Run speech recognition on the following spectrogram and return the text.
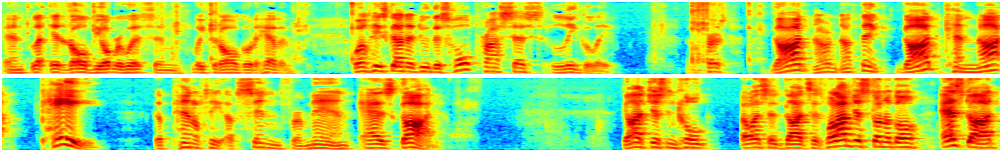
and let it all be over with, and we could all go to heaven. Well, he's got to do this whole process legally. Now, first, God, now, now think, God cannot pay the penalty of sin for man as God. God just in cold, oh, says, God says, well, I'm just going to go as God.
